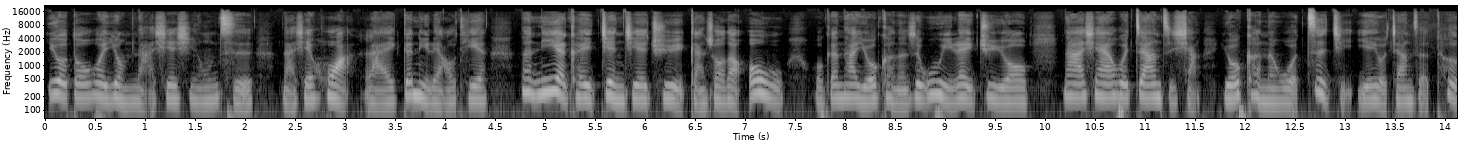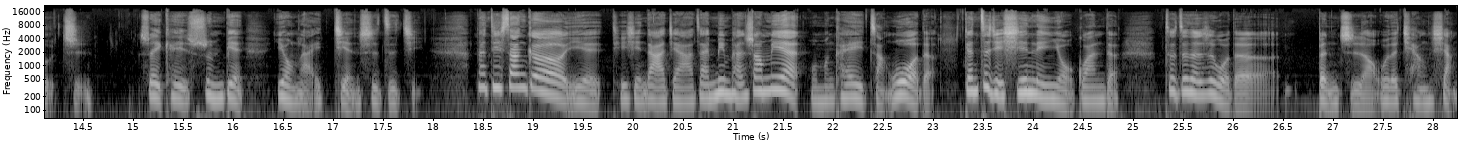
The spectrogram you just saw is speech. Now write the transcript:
又都会用哪些形容词、哪些话来跟你聊天？那你也可以间接去感受到，哦，我跟他有可能是物以类聚哦。那现在会这样子想，有可能我自己也有这样子的特质，所以可以顺便用来检视自己。那第三个也提醒大家，在命盘上面，我们可以掌握的跟自己心灵有关的。这真的是我的本质啊，我的强项。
